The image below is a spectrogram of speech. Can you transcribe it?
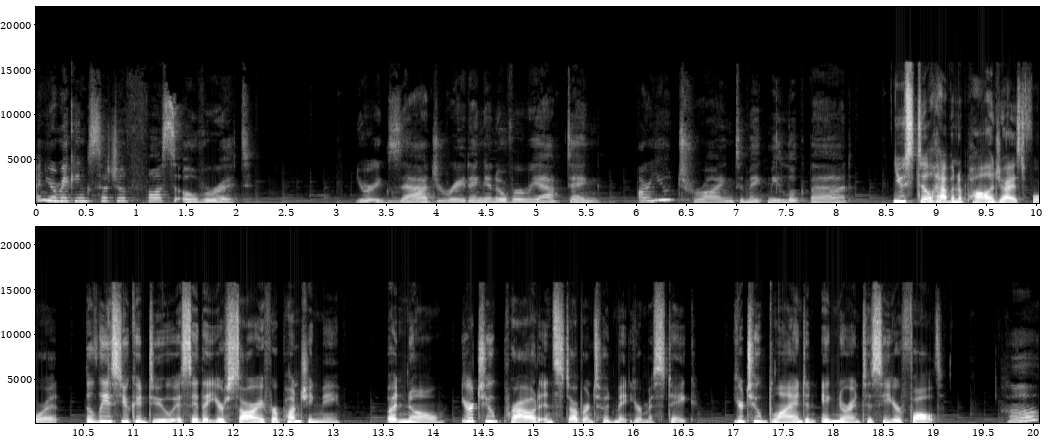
And you're making such a fuss over it. You're exaggerating and overreacting. Are you trying to make me look bad? You still haven't apologized for it. The least you could do is say that you're sorry for punching me. But no, you're too proud and stubborn to admit your mistake. You're too blind and ignorant to see your fault. Huh?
